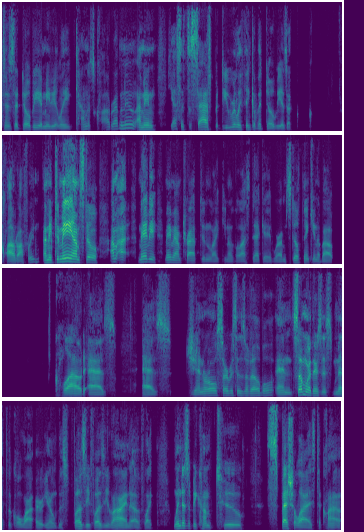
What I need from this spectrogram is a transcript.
does Adobe immediately count as cloud revenue? I mean, yes, it's a SaaS, but do you really think of Adobe as a cloud offering. I mean, to me, I'm still, I'm I, maybe maybe I'm trapped in like you know the last decade where I'm still thinking about cloud as as general services available. And somewhere there's this mythical line or you know this fuzzy fuzzy line of like when does it become too specialized to cloud,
